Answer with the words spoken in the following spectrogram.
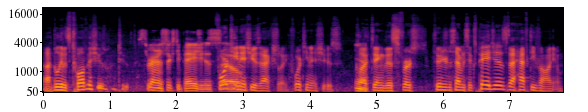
I believe it's 12 issues. One, two, It's 360 pages. 14 so- issues actually 14 issues Yeah. collecting this first 376 pages a hefty volume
